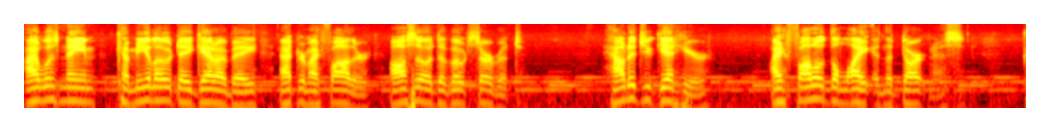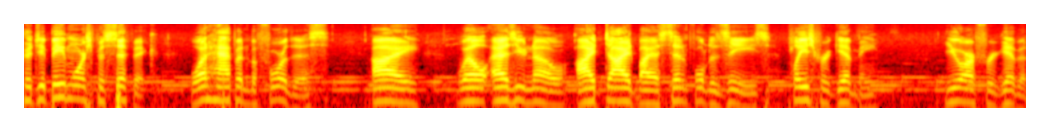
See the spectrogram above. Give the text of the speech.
I was named Camilo de Garibay after my father, also a devout servant. How did you get here? I followed the light in the darkness. Could you be more specific? What happened before this? I… well, as you know, I died by a sinful disease. Please forgive me. You are forgiven.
